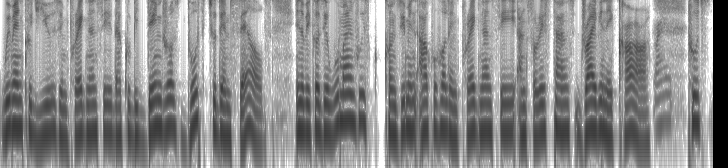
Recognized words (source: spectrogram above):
women could use in pregnancy that could be dangerous both to themselves, you know, because a woman who is consuming alcohol in pregnancy and, for instance, driving a car right. puts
